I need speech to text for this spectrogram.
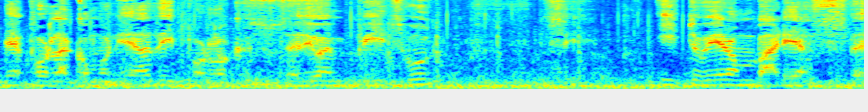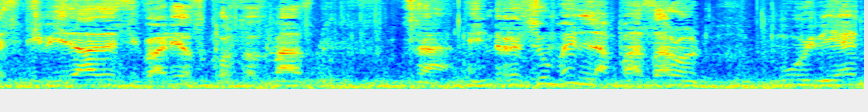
de por la comunidad y por lo que sucedió en Pittsburgh. Y tuvieron varias festividades y varias cosas más. O sea, en resumen la pasaron muy bien,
